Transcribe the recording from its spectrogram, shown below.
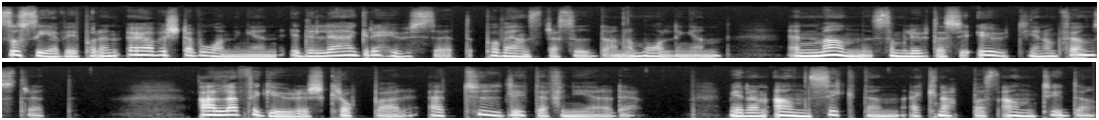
så ser vi på den översta våningen i det lägre huset på vänstra sidan av målningen en man som lutar sig ut genom fönstret. Alla figurers kroppar är tydligt definierade medan ansikten är knappast antydda.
